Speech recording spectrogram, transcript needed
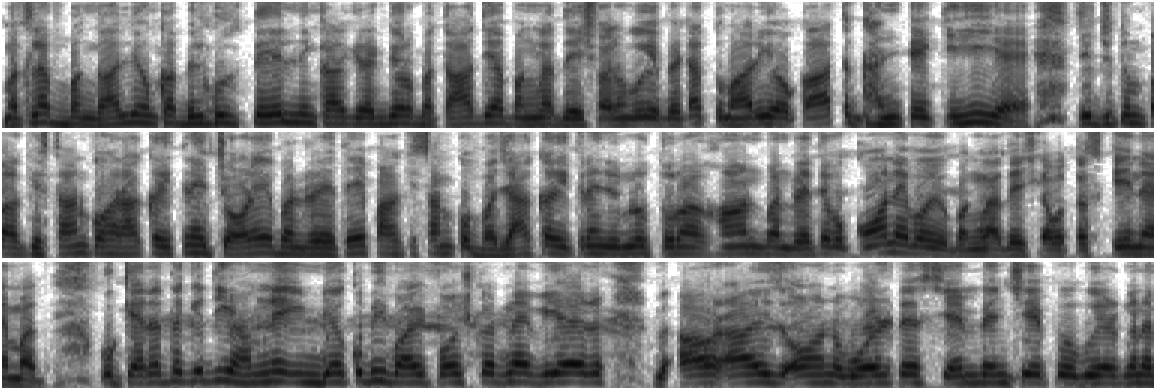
मतलब बंगालियों का बिल्कुल तेल निकाल के रख दिया और बता दिया बांग्लादेश वालों को कि बेटा तुम्हारी औकात घंटे की ही है। जो जो, तुम पाकिस्तान को हराकर इतने चौड़े बन रहे थे, पाकिस्तान को बजाकर इतने जो लोग तुरा खान बन रहे थे, वो कौन है वो बांग्लादेश का वो तस्किन अहमद। वो कह रहा था कि जी, हमने इंडिया को भी व्हाइट वॉश करना है। We are our eyes on world test championship we are gonna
